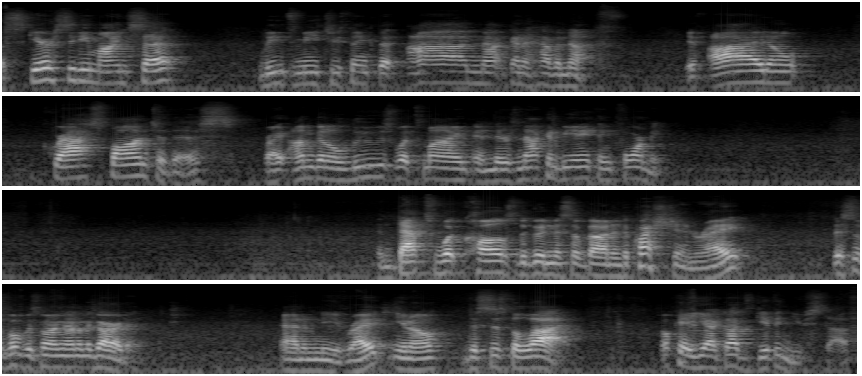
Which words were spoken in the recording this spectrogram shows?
A scarcity mindset leads me to think that I'm not going to have enough. If I don't grasp onto this, right, I'm going to lose what's mine and there's not going to be anything for me. And that's what calls the goodness of God into question, right? This is what was going on in the garden. Adam and Eve, right? You know, this is the lie. Okay, yeah, God's given you stuff,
